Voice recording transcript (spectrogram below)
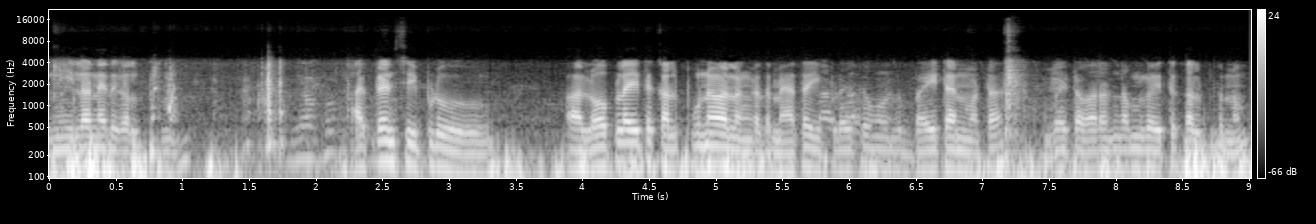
నీళ్ళు అనేది కలుపుతున్నాం. హాయ్ ఫ్రెండ్స్ ఇప్పుడు ఆ లోపల అయితే కలుపుకునే వాళ్ళం కదా మేత. ఇప్పుడైతే బయట అనమాట బయట వరండంలో అయితే కలుపుతున్నాం.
